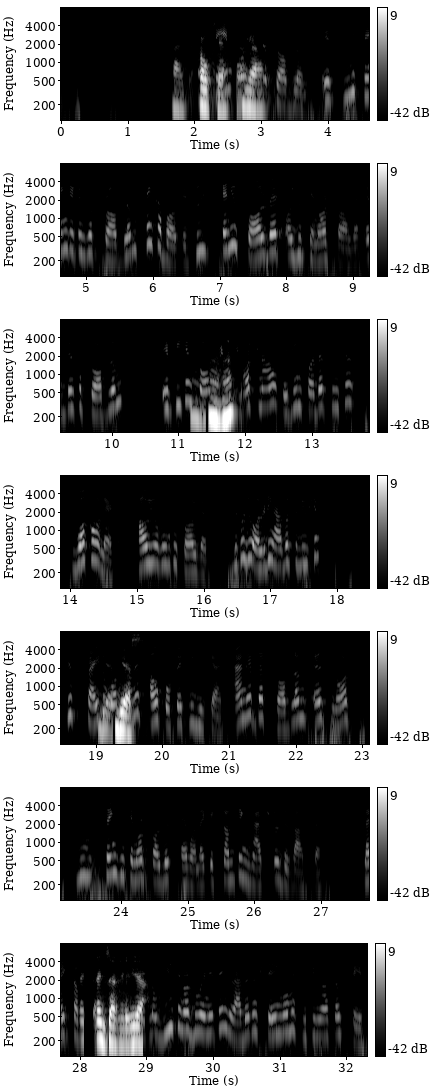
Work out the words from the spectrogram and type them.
Right. Okay. same goes Yeah. the problem if we think it is a problem think about it do you, can you solve it or you cannot solve it if there's a problem if we can solve it Mm-hmm. not now maybe in further future work on it how you're going to solve it because you already have a solution just try to Yes. work on it how perfectly you can and if that problem is not you think you cannot solve it ever like it's something natural disaster like something Exactly. Yeah. we cannot do anything rather than staying home and keeping ourselves safe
